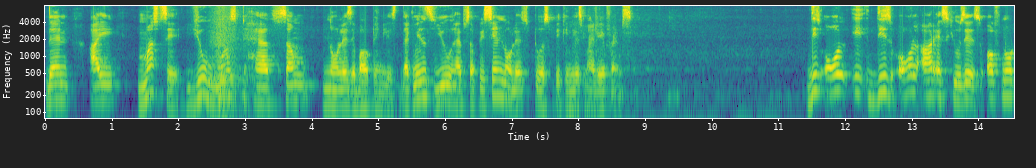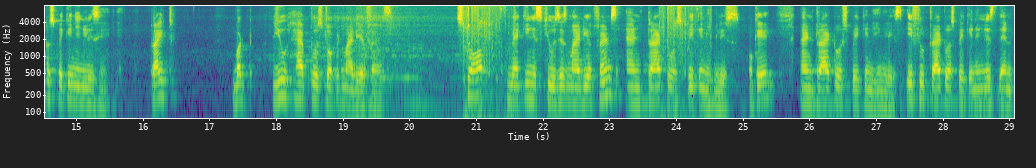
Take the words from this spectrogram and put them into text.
then i must say you must have some knowledge about english. That means you have sufficient knowledge to speak english my dear friends. These all these all are excuses of not speaking english right? But you have to stop it my dear friends stop making excuses my dear friends and try to speak in english okay? And try to speak in english. If you try to speak in english then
